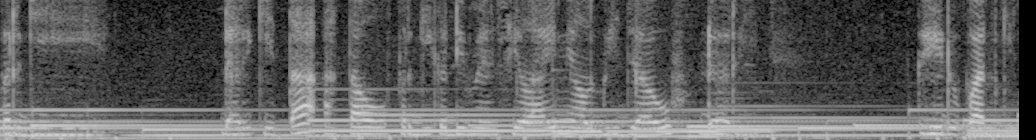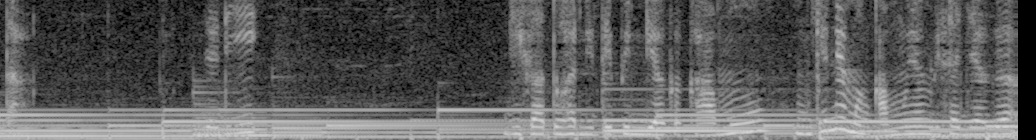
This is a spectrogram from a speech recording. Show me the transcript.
pergi dari kita atau pergi ke dimensi lain yang lebih jauh dari kehidupan kita. Jadi jika Tuhan nitipin dia ke kamu mungkin emang kamu yang bisa jaga.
